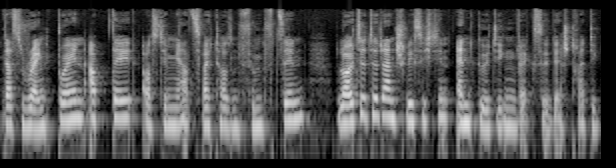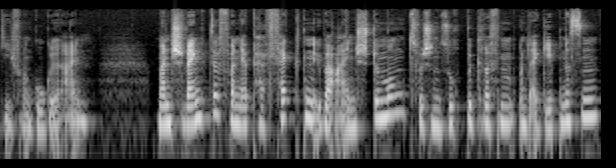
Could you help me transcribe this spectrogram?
Das RankBrain Update aus dem Jahr 2015 läutete dann schließlich den endgültigen Wechsel der Strategie von Google ein. Man schwenkte von der perfekten Übereinstimmung zwischen Suchbegriffen und Ergebnissen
